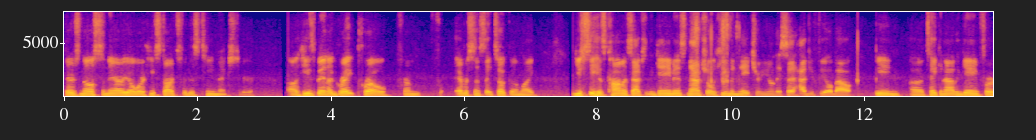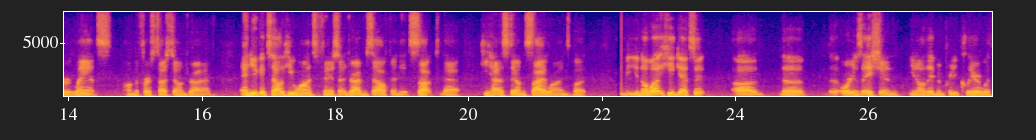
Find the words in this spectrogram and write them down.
There's no scenario where he starts for this team next year. Uh, he's been a great pro from ever since they took him. Like you see his comments after the game, and it's natural human nature. You know, they said, "How'd you feel about being uh, taken out of the game for Lance on the first touchdown drive?" And you could tell he wanted to finish that drive himself, and it sucked that he had to stay on the sidelines. But I mean, you know what? He gets it. Uh, the the organization, you know, they've been pretty clear with.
